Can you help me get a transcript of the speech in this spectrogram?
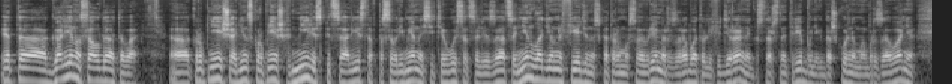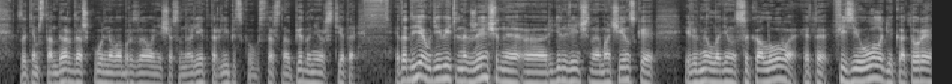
Это Галина Солдатова, э, крупнейший, один из крупнейших в мире специалистов по современной сетевой социализации. Нина Владимировна Федина, с которой мы в свое время разрабатывали федеральные государственные требования к дошкольному образованию, затем стандарт дошкольного образования, сейчас она ректор Липецкого государственного педуниверситета. Это две удивительных женщины, э, Регина Ильинична Мачинская и Людмила Владимировна Соколова. Это физиологи, которые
